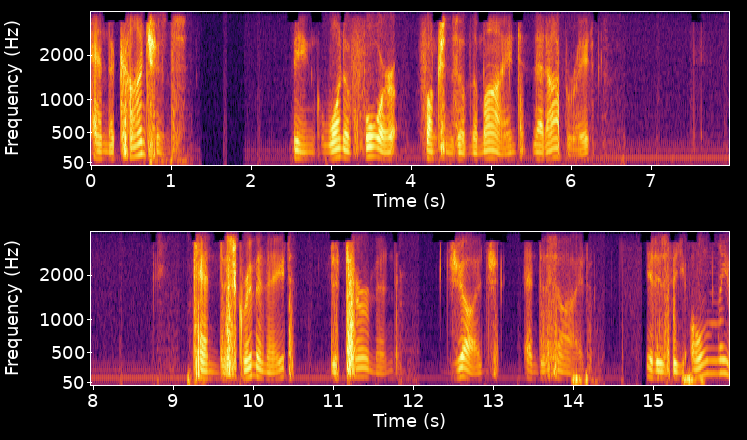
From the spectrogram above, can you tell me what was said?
And the conscience, being one of four functions of the mind that operate, can discriminate, determine, judge, and decide. It is the only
